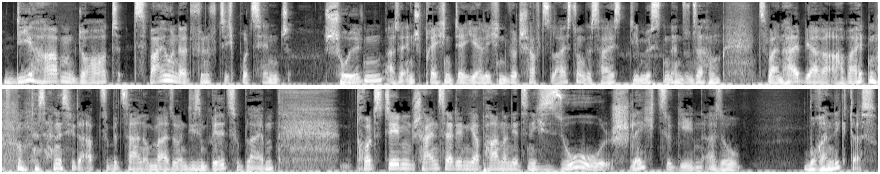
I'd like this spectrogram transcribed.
Die haben dort 250 Prozent Schulden, also entsprechend der jährlichen Wirtschaftsleistung. Das heißt, die müssten dann sozusagen zweieinhalb Jahre arbeiten, um das alles wieder abzubezahlen, um mal so in diesem Bild zu bleiben. Trotzdem scheint es ja den Japanern jetzt nicht so schlecht zu gehen. Also woran liegt das?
